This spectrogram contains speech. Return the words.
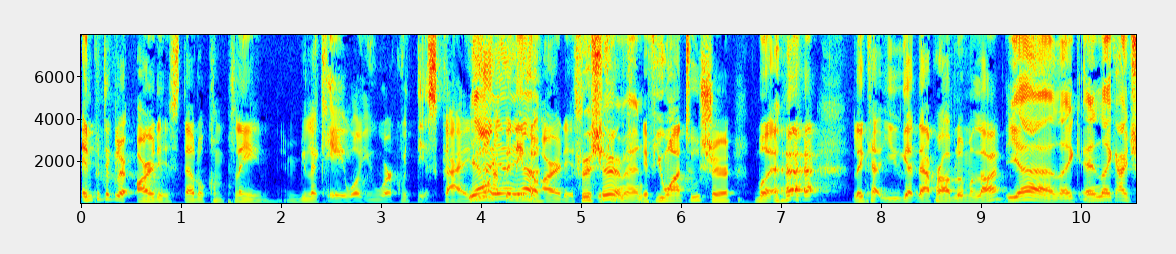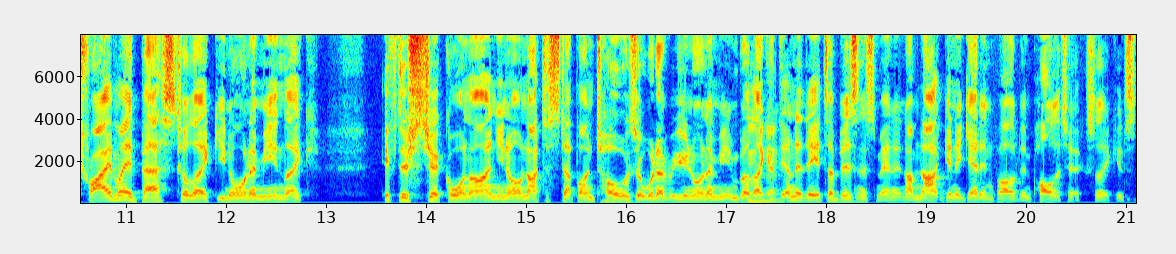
in particular artists that'll complain and be like, "Hey, well, you work with this guy." you Yeah, don't have yeah, to name yeah. the artist For If sure, you- man. If you want to, sure, but like you get that problem a lot. Yeah, like and like I try my best to like, you know what I mean? Like if there's shit going on, you know, not to step on toes or whatever, you know what I mean? But like Mm-hmm. at the end of the day, it's a business, man, and I'm not gonna get involved in politics. Like it's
